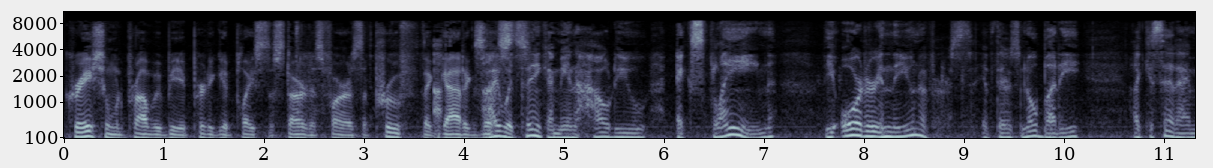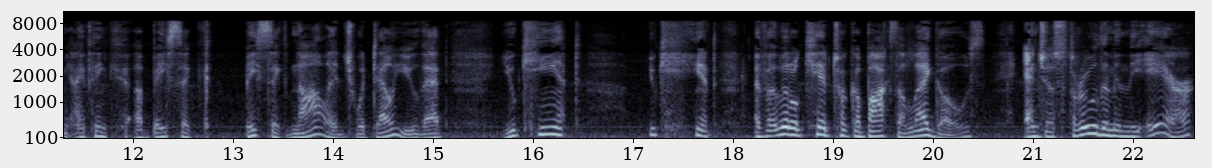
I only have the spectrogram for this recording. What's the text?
creation would probably be a pretty good place to start as far as the proof that God exists. I would think. I mean, how do you explain the order in the universe if there's nobody like I said, I mean, I think a basic basic knowledge would tell you that you can't you can't if a little kid took a box of Legos and just threw them in the air,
